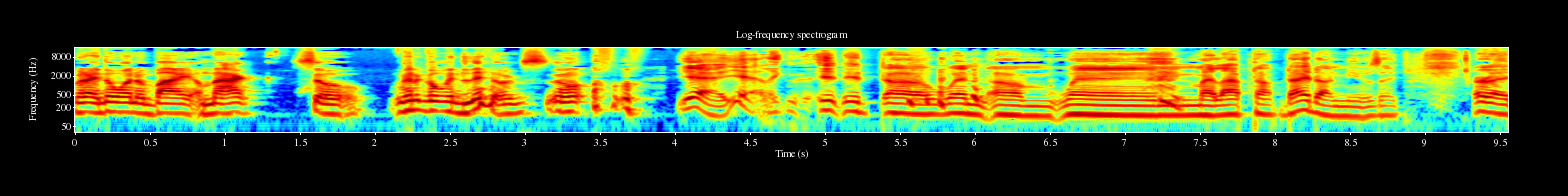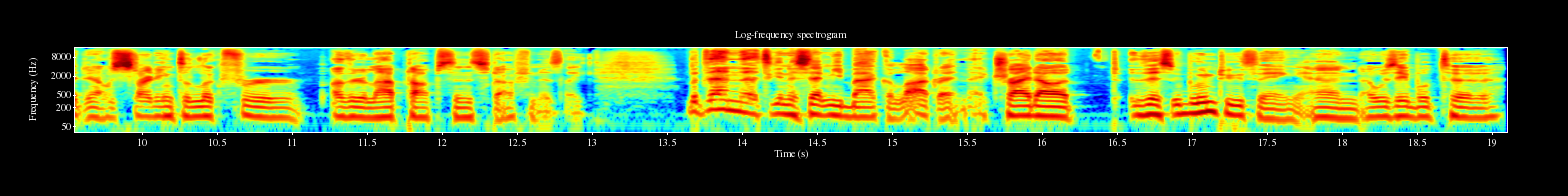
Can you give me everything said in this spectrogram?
but I don't want to buy a Mac, so I'm gonna go with Linux. So, Yeah, yeah, like it, it, uh, when, um, when my laptop died on me, it was like, all right, and I was starting to look for other laptops and stuff. And it's like, but then that's going to set me back a lot, right? And I tried out this Ubuntu thing and I was able to,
